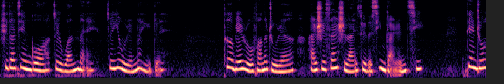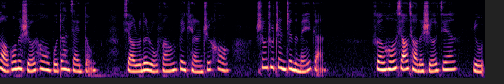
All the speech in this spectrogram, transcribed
是他见过最完美、最诱人的一对。特别乳房的主人还是三十来岁的性感人妻。店主老公的舌头不断在动，小茹的乳房被舔了之后。生出阵阵的美感，粉红小巧的舌尖，乳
